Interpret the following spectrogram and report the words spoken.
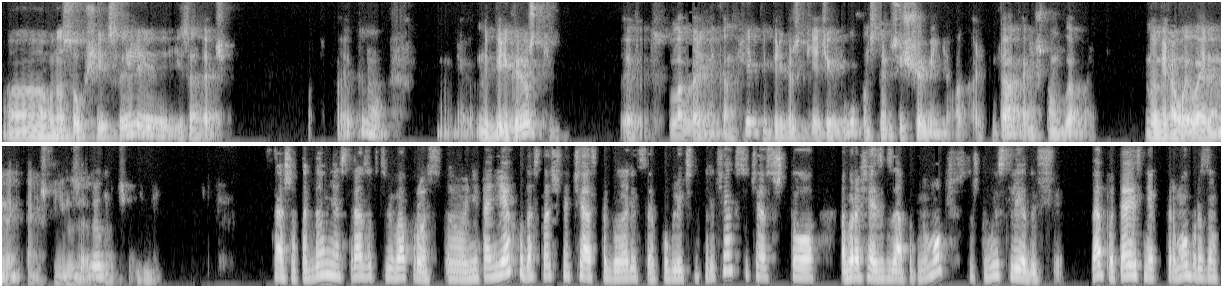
А, у нас общие цели и задачи. Поэтому на перекрестке этот локальный конфликт, на перекрестке этих двух, он становится еще менее локальным. Да, конечно, он глобальный. Но мировой войной мы это, конечно, не назовем, но тем не менее. Саша, тогда у меня сразу к тебе вопрос. Э, Нетаньяху достаточно часто говорит в своих публичных речах сейчас, что, обращаясь к западному обществу, что вы следующие, да, пытаясь некоторым образом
